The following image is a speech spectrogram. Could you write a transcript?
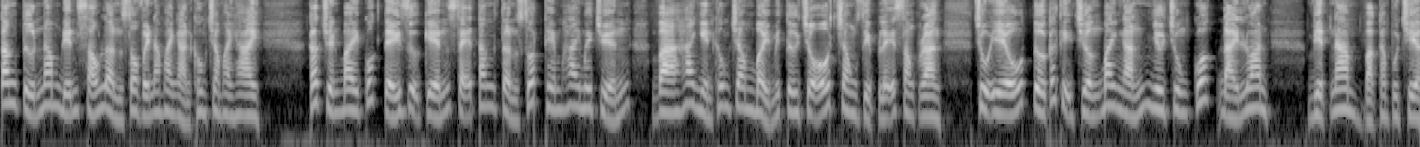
tăng từ 5 đến 6 lần so với năm 2022. Các chuyến bay quốc tế dự kiến sẽ tăng tần suất thêm 20 chuyến và 2.074 chỗ trong dịp lễ Songkran, chủ yếu từ các thị trường bay ngắn như Trung Quốc, Đài Loan, Việt Nam và Campuchia.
